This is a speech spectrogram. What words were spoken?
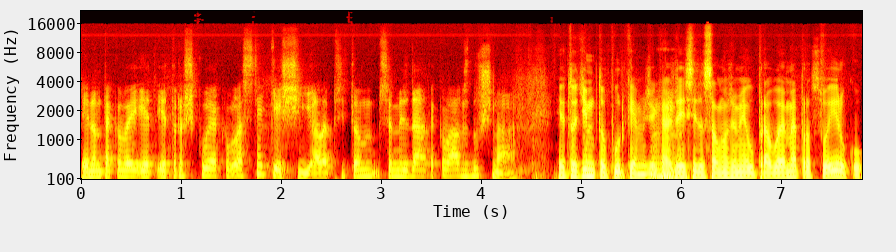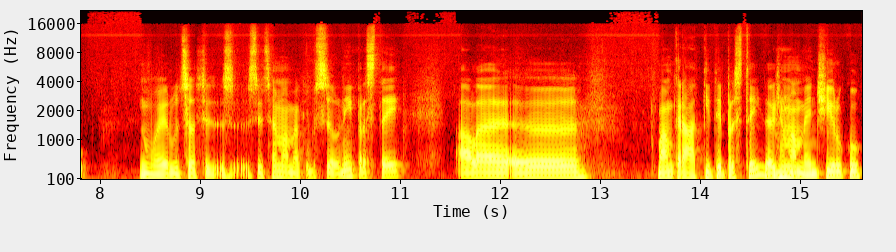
jenom takový, je, je trošku jako vlastně těžší, ale přitom se mi zdá taková vzdušná. je to tím topůrkem, že každý si to samozřejmě upravujeme pro svoji ruku. Moje ruce si- sice mám jako silný prsty, ale e, mám krátký ty prsty, Mhm. takže mám menší ruku,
